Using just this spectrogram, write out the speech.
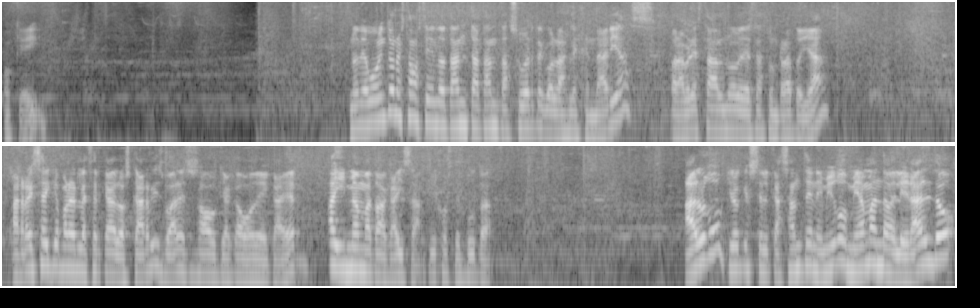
Ok. No, de momento no estamos teniendo tanta, tanta suerte con las legendarias. Para haber estado al 9 desde hace un rato ya. A Raisa hay que ponerle cerca de los carries, ¿vale? Eso es algo que acabo de caer. ¡Ay! Me han matado a Kaisa. ¡Qué hijos de puta! algo, creo que es el casante enemigo, me ha mandado el heraldo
